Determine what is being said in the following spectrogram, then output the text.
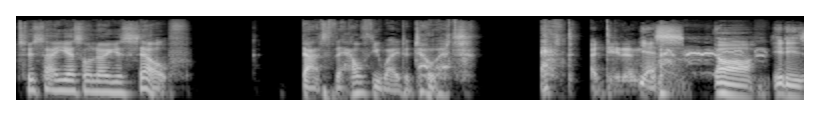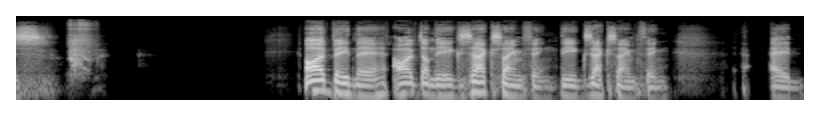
to say yes or no yourself. That's the healthy way to do it. And I didn't. Yes. Oh, it is. I've been there. I've done the exact same thing, the exact same thing. And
